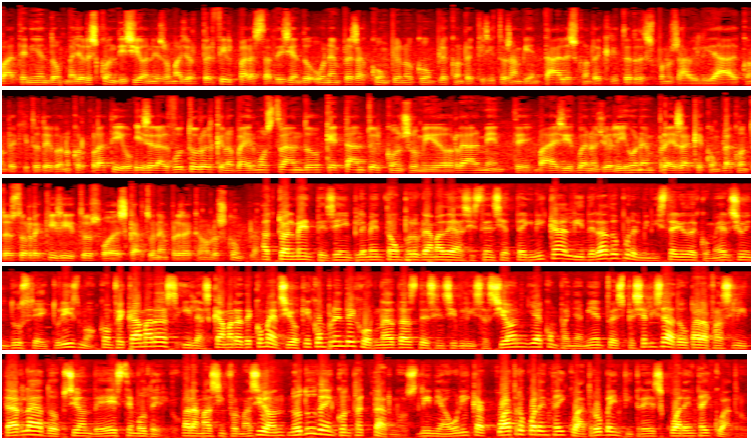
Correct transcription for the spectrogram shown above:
va teniendo mayores condiciones o mayor perfil para estar diciendo una empresa cumple o no cumple con requisitos ambientales, con requisitos de responsabilidad, con requisitos de gobierno corporativo y será el futuro el que nos va a ir mostrando qué tanto el consumidor realmente va a decir, bueno, yo elijo una empresa que cumpla con todos estos requisitos o descarto una empresa que no los cumpla. Actualmente se implementa un programa de asistencia técnica liderado por el Ministerio de Comercio, Industria y Turismo, Confecámaras y las cámaras de comercio que comprende jornadas de sensibilización y acompañamiento especializado para facilitar la adopción de este modelo. Para más información, no dude en contactarnos, línea única 444 2344.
